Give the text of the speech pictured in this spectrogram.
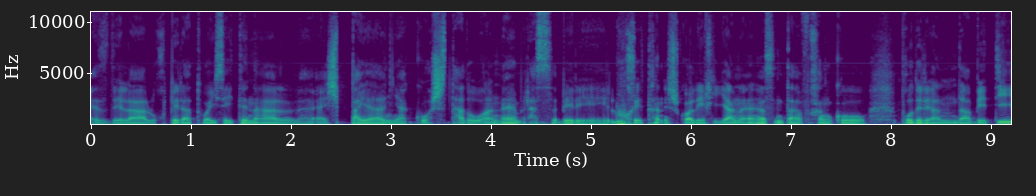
ez dela lurperatua izaiten ahal Espainiako estadoan, eh, beraz bere lurretan eskualegian, eh, zenta Franco poderean da beti,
